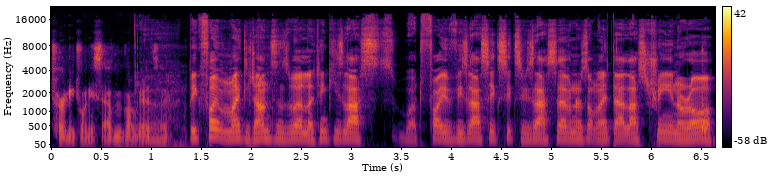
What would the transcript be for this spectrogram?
Uh, 30 27 probably yeah. I'd say. Big fight with Michael Johnson as well. I think he's lost what five of his last six, six of his last seven or something like that, last three in a row.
